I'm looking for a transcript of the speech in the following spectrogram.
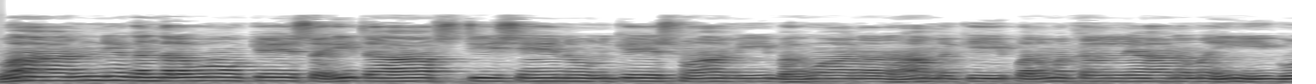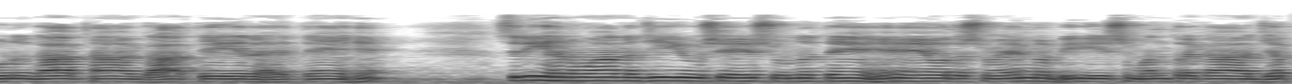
वह अन्य गंधर्वों के सहित आष्टिसेन उनके स्वामी भगवान राम की परम कल्याणमयी गुण गाथा गाते रहते हैं। श्री हनुमान जी उसे सुनते हैं और स्वयं भी इस मंत्र का जप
